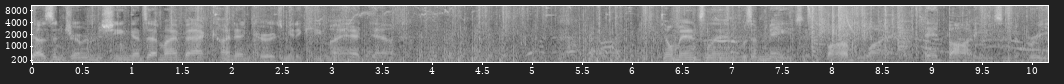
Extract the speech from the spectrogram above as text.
Dozen German machine guns at my back kinda encouraged me to keep my head down. No Man's Land was a maze of barbed wire, dead bodies, and debris.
